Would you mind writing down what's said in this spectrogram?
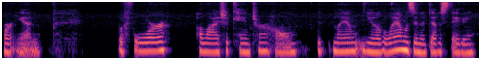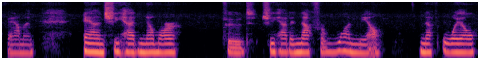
were in. Before Elijah came to her home, the land, you know, the land was in a devastating famine and she had no more food. She had enough for one meal, enough oil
